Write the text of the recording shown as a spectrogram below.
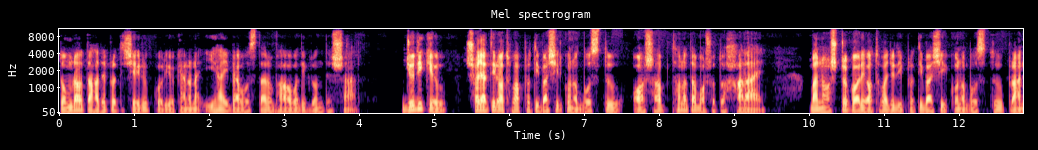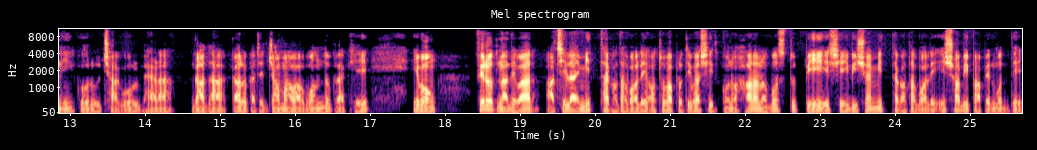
তোমরাও তাহাদের প্রতি সেইরূপ করিও, কেননা ইহাই ব্যবস্থার ও ভাববাদী গ্রন্থের সার। যদি কেউ স্বজাতির অথবা প্রতিবাসীর কোনো বস্তু অসাবধানতা বশত হারায় বা নষ্ট করে অথবা যদি প্রতিবাসী কোনো বস্তু, প্রাণী, গরু, ছাগল, ভেড়া, গাধা কারও কাছে জমা বা বন্ধক রাখে এবং ফেরত না দেওয়ার আছিলায় মিথ্যা কথা বলে অথবা প্রতিবাসীর কোনো হারানো বস্তু পেয়ে সেই বিষয়ে মিথ্যা কথা বলে এসবই পাপের মধ্যে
